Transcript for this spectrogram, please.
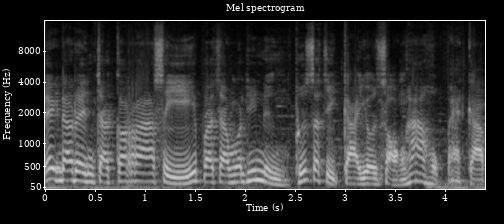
ลขดาวเด่นจากกราศีประจำวันที่ 1 พฤศจิกายน 2568 ครับ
